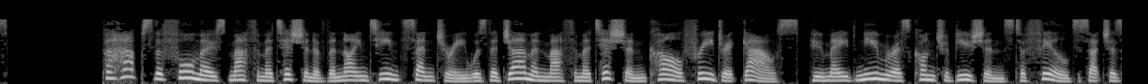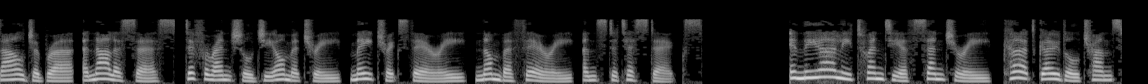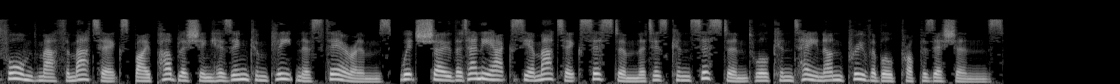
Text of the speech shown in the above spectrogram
Perhaps the foremost mathematician of the 19th century was the German mathematician Carl Friedrich Gauss, who made numerous contributions to fields such as algebra, analysis, differential geometry, matrix theory, number theory, and statistics. In the early 20th century, Kurt Gödel transformed mathematics by publishing his incompleteness theorems, which show that any axiomatic system that is consistent will contain unprovable propositions.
